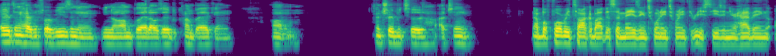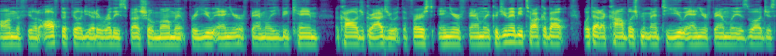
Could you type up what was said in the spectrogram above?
everything happened for a reason, and you know I'm glad I was able to come back and um, contribute to our team. Now, before we talk about this amazing 2023 season you're having on the field, off the field, you had a really special moment for you and your family. You became a college graduate, the first in your family. Could you maybe talk about what that accomplishment meant to you and your family as well? Just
